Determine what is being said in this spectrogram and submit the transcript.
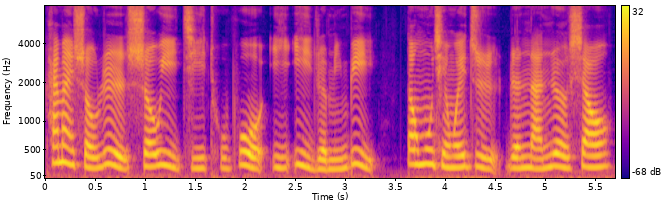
开卖首日收益即突破一亿人民币，到目前为止仍然热销。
